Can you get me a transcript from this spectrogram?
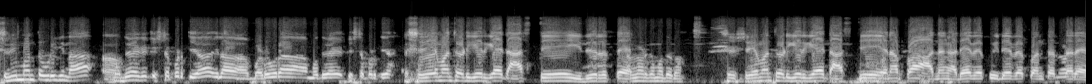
ಶ್ರೀಮಂತ ಹುಡುಗಿನ ಮದುವೆ ಆಗಕ್ಕೆ ಇಷ್ಟಪಡ್ತೀಯಾ? ಇಲ್ಲ ಬಡವರ ಮದುವೆ ಆಗಕ್ಕೆ ಇಷ್ಟಪಡ್ತೀಯಾ? ಶ್ರೀಮಂತ ಹುಡುಗಿರ್ಗೆ ಜಾಸ್ತಿ ಇದಿರುತ್ತೆ ನೋಡ್ಕೊಂಡ್ ಮಾತಾಡು. ಶ್ರೀ- ಶ್ರೀಮಂತ ಹುಡುಗಿರ್ಗೆ ಜಾಸ್ತಿ ಏನಪ್ಪಾ ನಂಗೆ ಅದೇ ಬೇಕು ಇದೇ ಬೇಕು ಅಂತ ಇರ್ತಾರೆ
